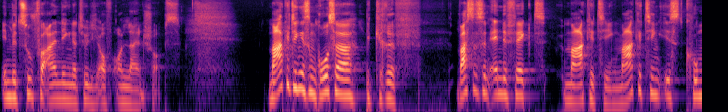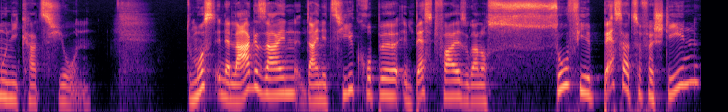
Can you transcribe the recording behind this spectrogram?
In Bezug vor allen Dingen natürlich auf Online-Shops. Marketing ist ein großer Begriff. Was ist im Endeffekt Marketing? Marketing ist Kommunikation. Du musst in der Lage sein, deine Zielgruppe im Bestfall sogar noch so viel besser zu verstehen,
